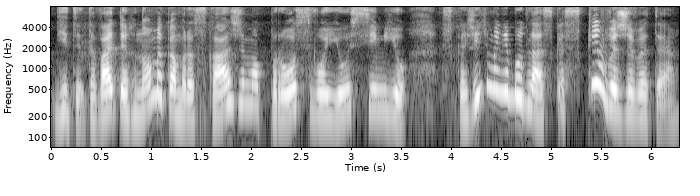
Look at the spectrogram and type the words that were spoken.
Діти, давайте гномикам розкажемо про свою сім'ю. Скажіть мені, будь ласка, з ким ви живете?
